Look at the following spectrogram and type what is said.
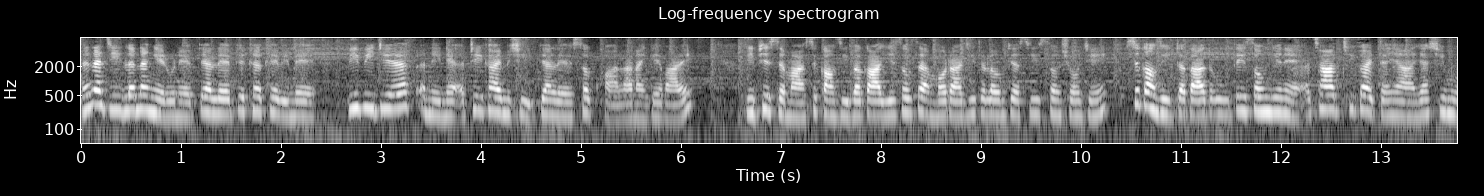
လက်နက်ကြီးလက်နက်ငယ်တို့နဲ့ပြန်လည်ပစ်ခတ်ခဲ့ပြီးမြဲ BPDF အနေနဲ့အထိခိုက်မရှိပြန်လည်ဆုတ်ခွာလာနိုင်ခဲ့ပါတယ်ဒီဖြစ်စဉ်မှာစစ်ကောင်စီဘက်ကရေစုပ်ဆက်မော်တာကြီးတစ်လုံးပျက်စီးဆုံးရှုံးခြင်းစစ်ကောင်စီတပ်သားတို့တေဆုံးခြင်းနဲ့အခြားထိခိုက်ဒဏ်ရာရရှိမှု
